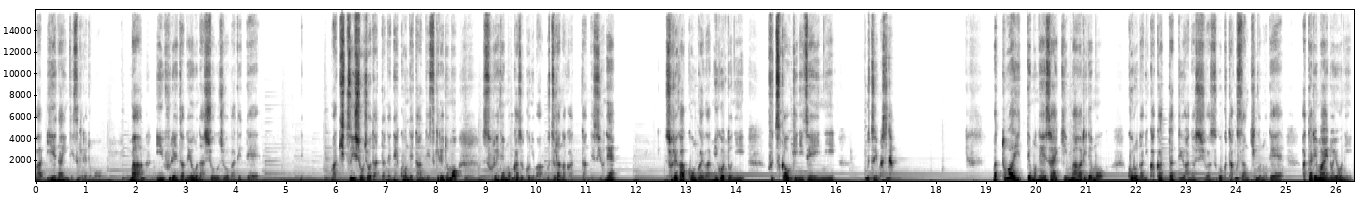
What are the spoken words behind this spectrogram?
は言えないんですけれどもまあインフルエンザのような症状が出て、まあ、きつい症状だったんで寝込んでたんですけれどもそれでも家族にはうつらなかったんですよね。それが今回は見事に2日おきに全員に移りました。まあ、とは言ってもね、最近周りでもコロナにかかったっていう話はすごくたくさん聞くので、当たり前のように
